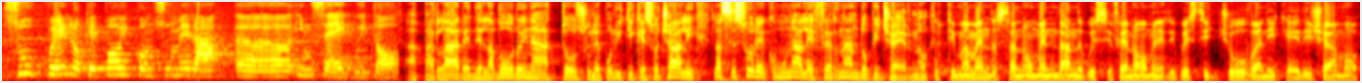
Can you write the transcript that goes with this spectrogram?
su quello che poi consumerà eh, in seguito. A parlare del lavoro in atto sulle politiche sociali l'assessore comunale Fernando Picerno. Ultimamente stanno aumentando questi fenomeni di questi giovani che diciamo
